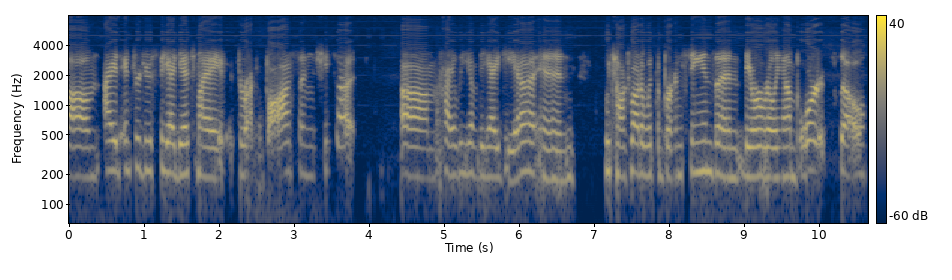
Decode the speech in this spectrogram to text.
um, I had introduced the idea to my direct boss, and she thought um, highly of the idea, and we talked about it with the Bernsteins, and they were really on board. So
